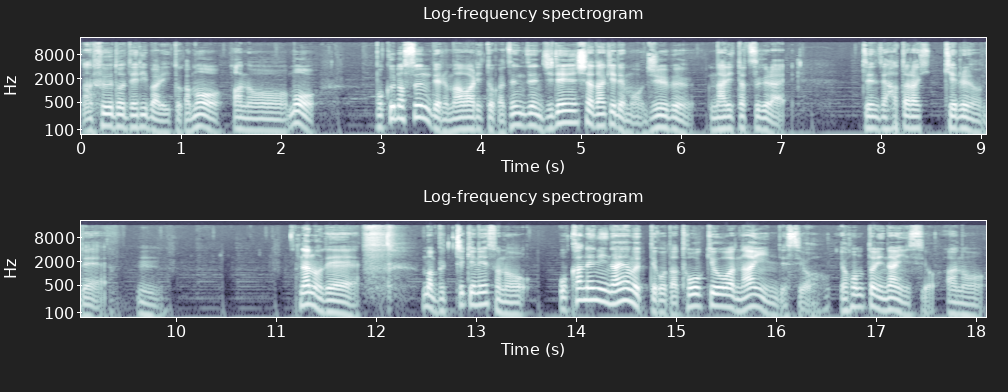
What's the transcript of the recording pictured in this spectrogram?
フードデリバリーとかもあのもう僕の住んでる周りとか全然自転車だけでも十分成り立つぐらい全然働けるので、うん。なので、まあぶっちゃけね、そのお金に悩むってことは東京はないんですよ。いや、本当にないんですよ。あの、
